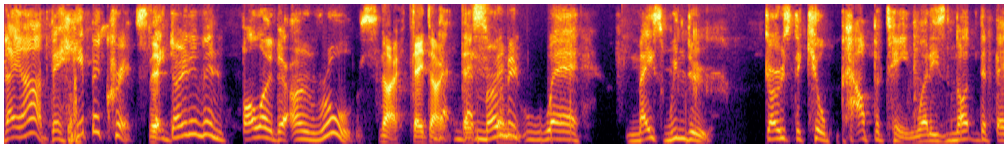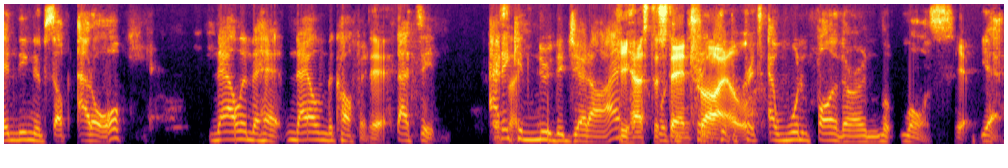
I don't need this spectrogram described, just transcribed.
they are. They're hypocrites. They don't even follow their own rules. no, they don't. That, that spend- moment where Mace Windu goes to kill Palpatine when he's not defending himself at all, nail in the head, nail in the coffin. Yeah. That's it. It's Anakin like- knew the Jedi. He has to stand trial. And wouldn't follow their own laws. Yeah. Yeah.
